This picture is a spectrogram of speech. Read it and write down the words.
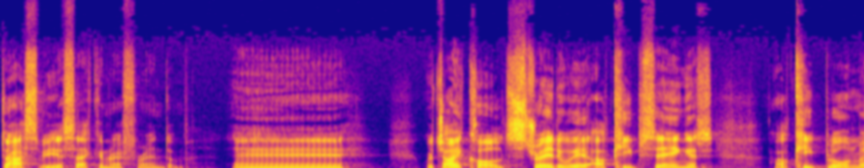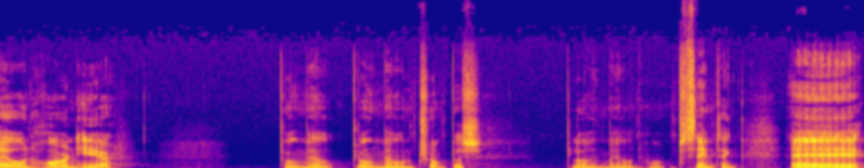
There has to be a second referendum, uh, which I called straight away. I'll keep saying it. I'll keep blowing my own horn here. Blowing my, blowing my own trumpet? Blowing my own horn? Same thing. Uh,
